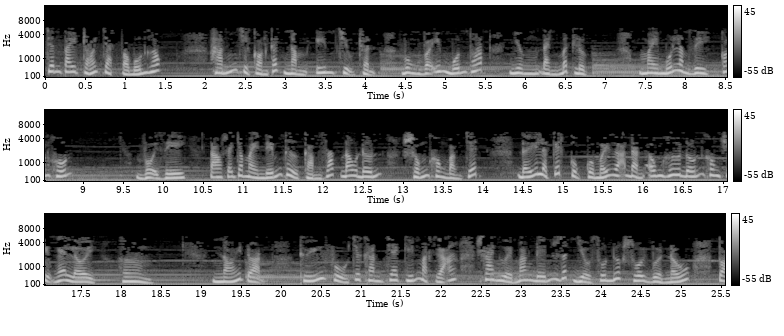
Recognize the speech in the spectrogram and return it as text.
chân tay trói chặt vào bốn góc. Hắn chỉ còn cách nằm im chịu trận, vùng vẫy muốn thoát nhưng đành bất lực. Mày muốn làm gì, con khốn? Vội gì, tao sẽ cho mày nếm thử cảm giác đau đớn, sống không bằng chết. Đấy là kết cục của mấy gã đàn ông hư đốn không chịu nghe lời. Hừm, Nói đoạn, Thúy phủ chiếc khăn che kín mặt gã, sai người mang đến rất nhiều xô nước sôi vừa nấu, tỏa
